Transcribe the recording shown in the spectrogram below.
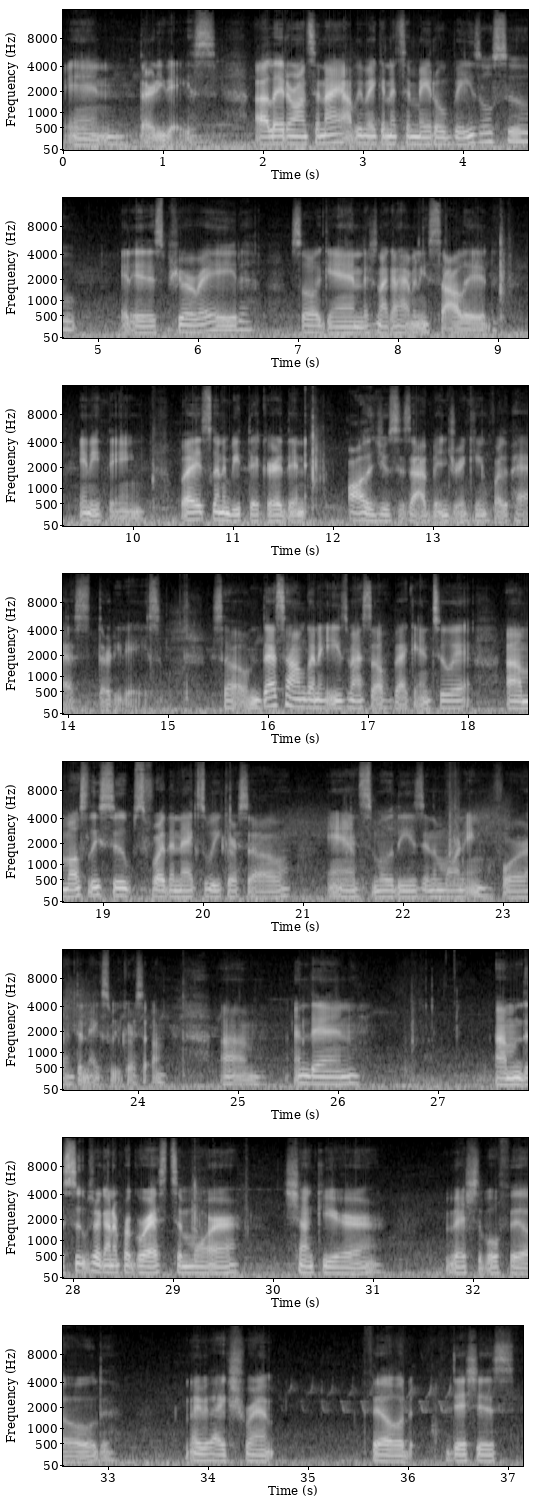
in 30 days. Uh, later on tonight, I'll be making a tomato basil soup. It is pureed, so again, it's not going to have any solid anything but it's going to be thicker than all the juices I've been drinking for the past 30 days. So that's how I'm going to ease myself back into it. Um, mostly soups for the next week or so and smoothies in the morning for the next week or so. Um, and then um, the soups are going to progress to more chunkier, vegetable filled, maybe like shrimp filled dishes.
